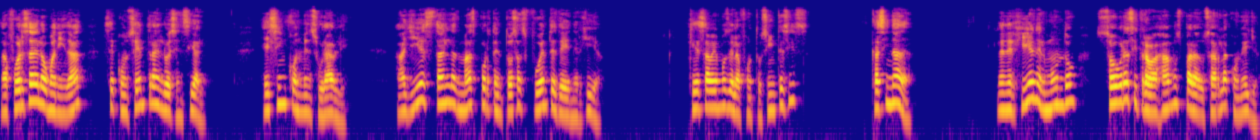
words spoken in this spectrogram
La fuerza de la humanidad se concentra en lo esencial. Es inconmensurable. Allí están las más portentosas fuentes de energía. ¿Qué sabemos de la fotosíntesis? Casi nada. La energía en el mundo sobra si trabajamos para usarla con ella.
